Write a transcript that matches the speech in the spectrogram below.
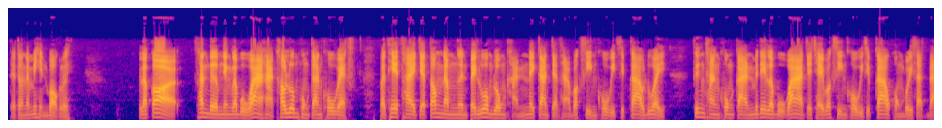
แต่ตอนนั้นไม่เห็นบอกเลย แล้วก็ท่านเดิมยังระบุว่าหากเข้าร่วมโครงการโควัคประเทศไทยจะต้องนำเงินไปร่วมลงขันในการจัดหาวัคซีนโควิด -19 ด้วย ซึ่งทางโครงการไม่ได้ระบุว่าจะใช้วัคซีนโควิด -19 ของบริษัทใด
